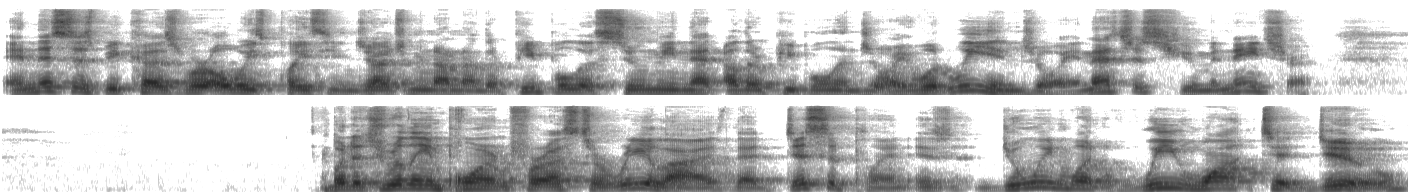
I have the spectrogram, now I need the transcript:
And this is because we're always placing judgment on other people, assuming that other people enjoy what we enjoy. And that's just human nature. But it's really important for us to realize that discipline is doing what we want to do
